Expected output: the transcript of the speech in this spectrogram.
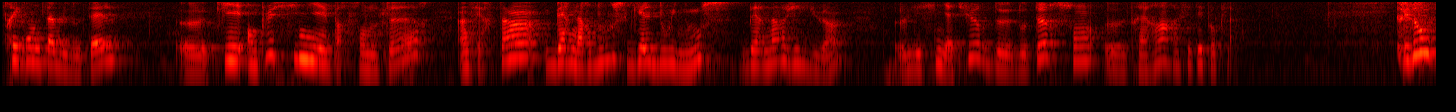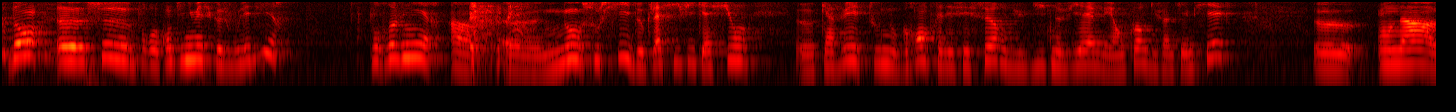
Très grande table d'autel, qui est en plus signée par son auteur, un certain Bernardus Gelduinus, Bernard Gilduin. Les signatures d'auteurs sont très rares à cette époque-là. Et donc, dans, ce, pour continuer ce que je voulais dire, pour revenir à euh, nos soucis de classification euh, qu'avaient tous nos grands prédécesseurs du 19e et encore du 20e siècle, euh, on, a,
